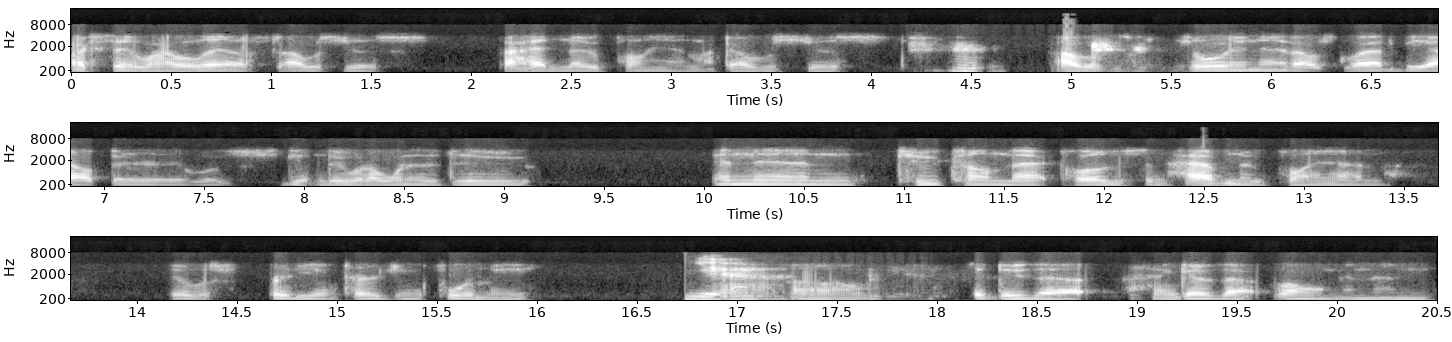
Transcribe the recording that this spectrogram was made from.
like I said when I left, I was just I had no plan. Like I was just Mhm. I was enjoying it. I was glad to be out there. It was getting to do what I wanted to do. And then to come that close and have no plan, it was pretty encouraging for me Yeah. um, to do that and go that long. And then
